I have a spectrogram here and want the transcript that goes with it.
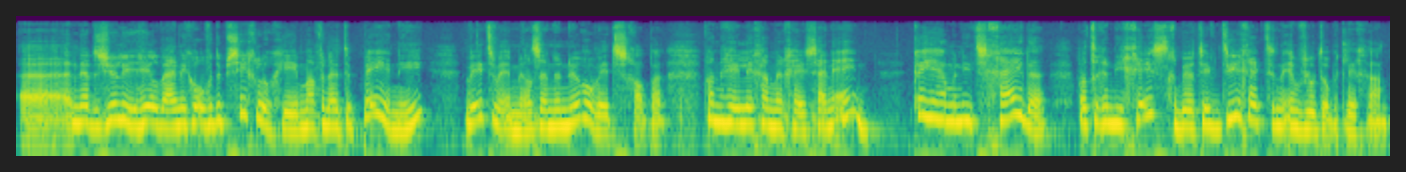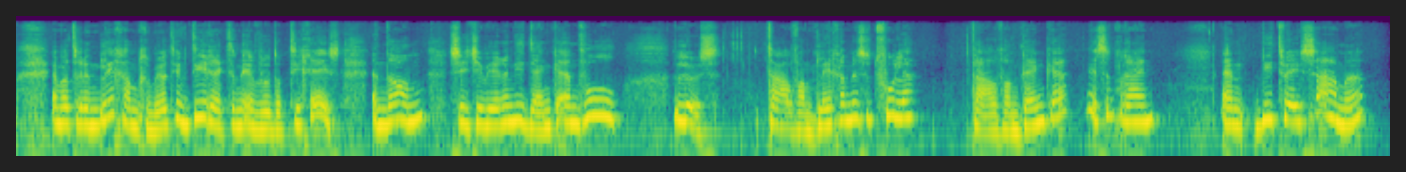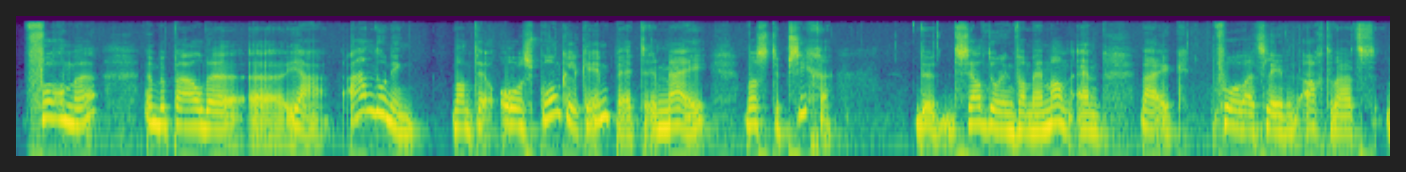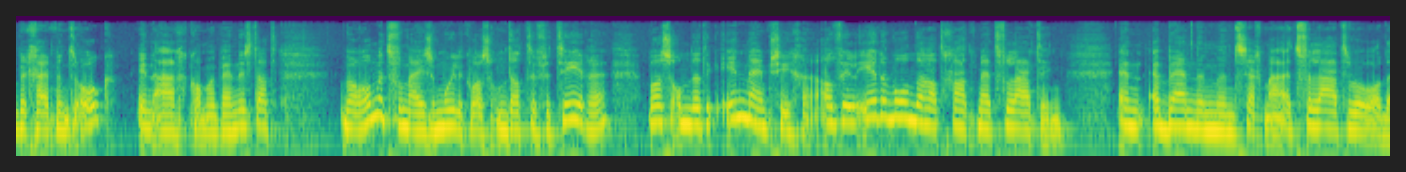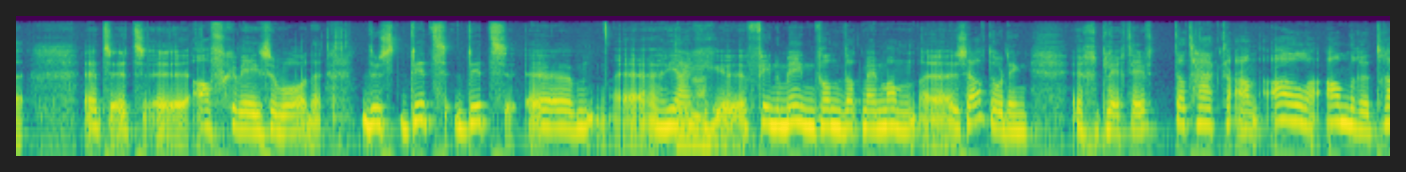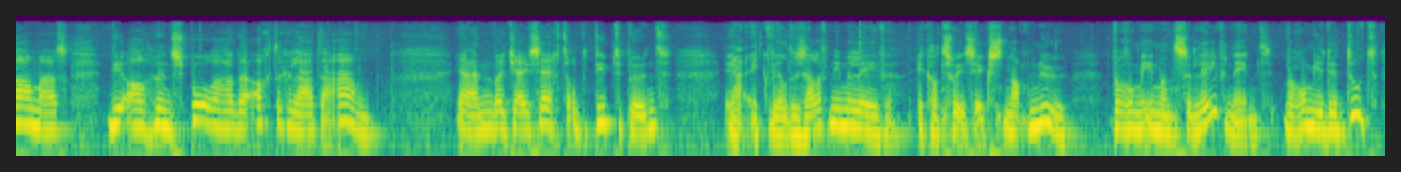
Eh, net als jullie heel weinig over de psychologie. Maar vanuit de PNI weten we inmiddels en de neurowetenschappen van heel lichaam en geest zijn één kun je helemaal niet scheiden. Wat er in die geest gebeurt, heeft direct een invloed op het lichaam. En wat er in het lichaam gebeurt, heeft direct een invloed op die geest. En dan zit je weer in die denken- en voellus. Taal van het lichaam is het voelen. Taal van denken is het brein. En die twee samen vormen een bepaalde eh, ja, aandoening. Want de oorspronkelijke impact in mij was de psyche de zelfdoding van mijn man. En waar ik voorwaarts levend, achterwaarts begrijpend ook in aangekomen ben, is dat waarom het voor mij zo moeilijk was om dat te verteren, was omdat ik in mijn psyche al veel eerder wonden had gehad met verlating. En abandonment, zeg maar, het verlaten worden, het, het eh, afgewezen worden. Dus dit, dit ehm, eh, ja, eh, fenomeen van dat mijn man zelfdoding gepleegd heeft, dat haakte aan alle andere trauma's die al hun sporen hadden achtergelaten aan. Ja, en wat jij zegt op het dieptepunt, ja, ik wilde zelf niet meer leven. Ik had zoiets, ik snap nu waarom iemand zijn leven neemt, waarom je dit doet.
